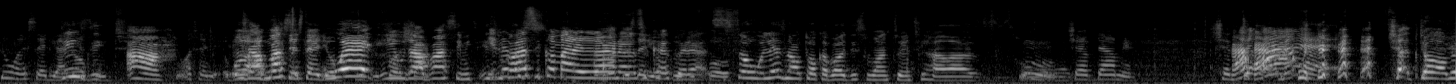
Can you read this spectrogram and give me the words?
No one said you are This not good. ah. No one said you. It But would I've have not basi- tasted your Where food you would have asked him. It's It's because to come and learn how to cook food with us. before. So let's now talk about this 120 hours. Mm, Chef Dammy. Chef Dammy. Chef Dammy.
